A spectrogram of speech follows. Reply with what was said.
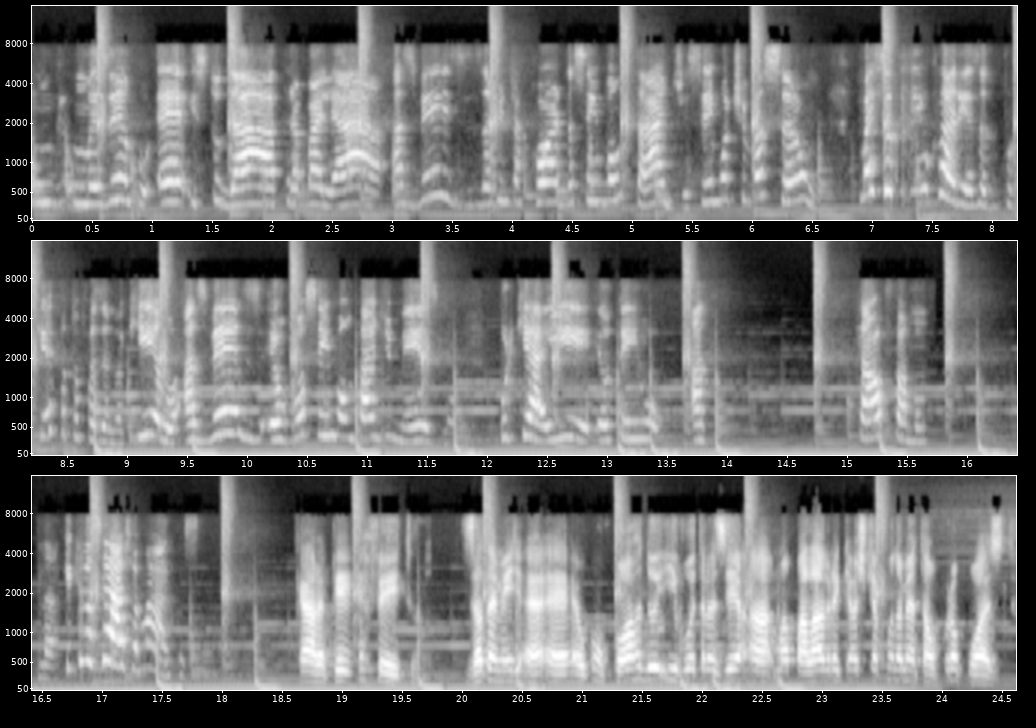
um, um, exemplo é estudar, trabalhar. Às vezes a gente acorda sem vontade, sem motivação. Mas se eu tenho clareza do porquê que eu estou fazendo aquilo, às vezes eu vou sem vontade mesmo. Porque aí eu tenho a tal famosa. O que, que você acha, Marcos? Cara, perfeito. Exatamente, é, é, eu concordo e vou trazer a, uma palavra que eu acho que é fundamental: propósito.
